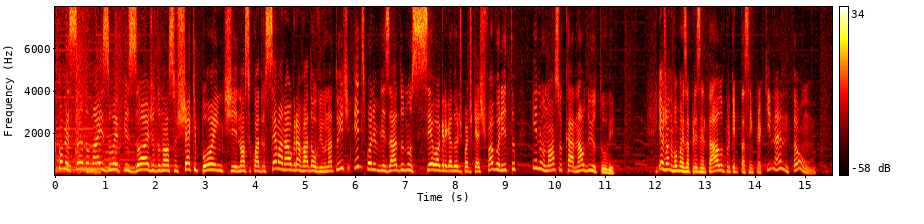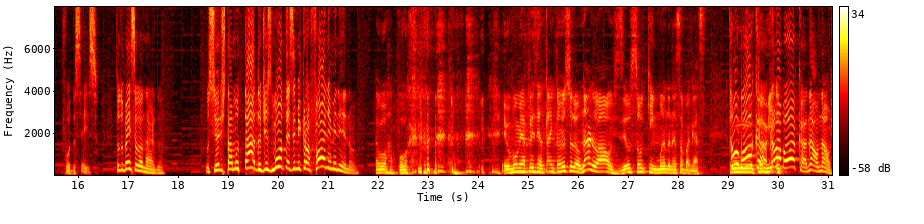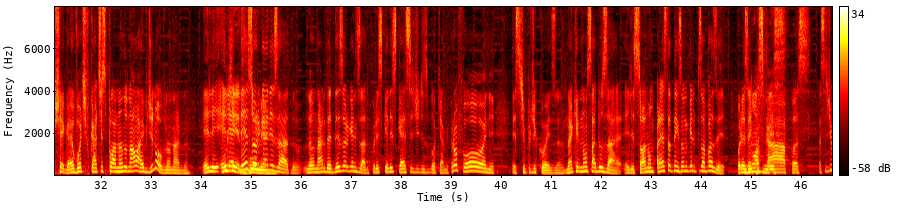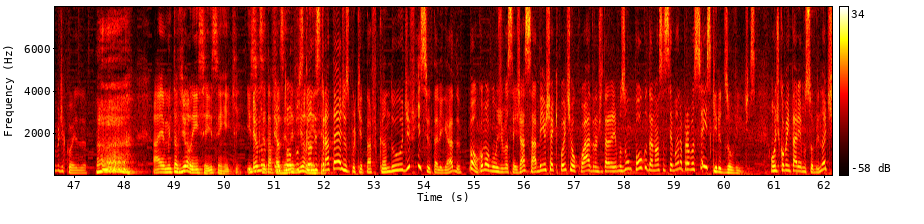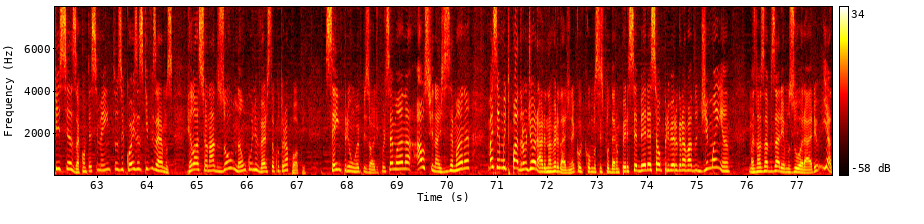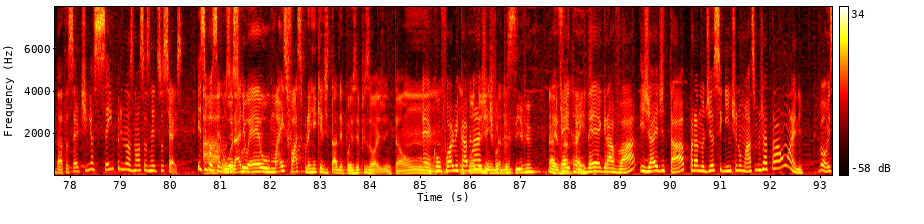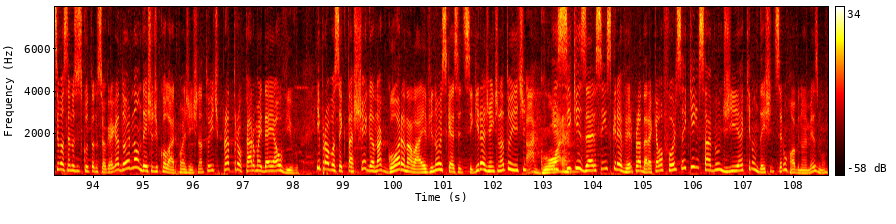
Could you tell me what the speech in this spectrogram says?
Está começando mais um episódio do nosso Checkpoint, nosso quadro semanal gravado ao vivo na Twitch e disponibilizado no seu agregador de podcast favorito e no nosso canal do YouTube. E eu já não vou mais apresentá-lo porque ele tá sempre aqui, né? Então, foda-se, é isso. Tudo bem, seu Leonardo? O senhor está mutado! Desmuta esse microfone, menino! Porra, porra. eu vou me apresentar então. Eu sou Leonardo Alves, eu sou quem manda nessa bagaça. Cala a O boca! Cala a boca! Não, não, chega. Eu vou te ficar te explanando na live de novo, Leonardo. Ele, ele é desorganizado. Leonardo é desorganizado. Por isso que ele esquece de desbloquear microfone, esse tipo de coisa. Não é que ele não sabe usar, ele só não presta atenção no que ele precisa fazer. Por exemplo, Nossa, as mas- capas, esse tipo de coisa. Ah, é muita violência isso, Henrique. Isso eu, que não- você tá fazendo eu tô é buscando violência. estratégias, porque tá ficando difícil, tá ligado? Bom, como alguns de vocês já sabem, o Checkpoint é o quadro onde traremos um pouco da nossa semana pra vocês, queridos ouvintes. Onde comentaremos sobre notícias, acontecimentos e coisas que fizemos, relacionados ou não com o universo da cultura pop. Sempre um episódio por semana, aos finais de semana, mas sem muito padrão de horário, na verdade, né? Co- Como vocês puderam perceber, esse é o primeiro gravado de manhã. Mas nós avisaremos o horário e a data certinha sempre nas nossas redes sociais. E se você Ah, nos o horário é o mais fácil pro Henrique editar depois do episódio. Então. É, conforme cabe quando na a gente agenda, for né? possível. Não, é que a, a ideia é gravar e já editar pra no dia seguinte, no máximo, já tá online. Bom, e se você nos escuta no seu agregador, não deixa de colar com a gente na Twitch pra trocar uma ideia ao vivo. E pra você que tá chegando agora na live, não esquece de seguir a gente na Twitch. Agora! E se quiser se inscrever pra dar aquela força e quem sabe um dia que não deixe de ser um hobby, não é mesmo?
